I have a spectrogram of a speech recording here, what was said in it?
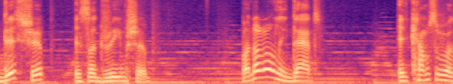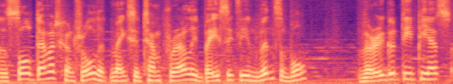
this ship is a dream ship. But not only that, it comes with an assault damage control that makes you temporarily basically invincible, very good DPS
